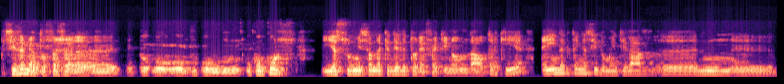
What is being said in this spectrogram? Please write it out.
Precisamente, ou seja, o, o, o, o concurso e a submissão da candidatura é feita em nome da autarquia, ainda que tenha sido uma entidade uh,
